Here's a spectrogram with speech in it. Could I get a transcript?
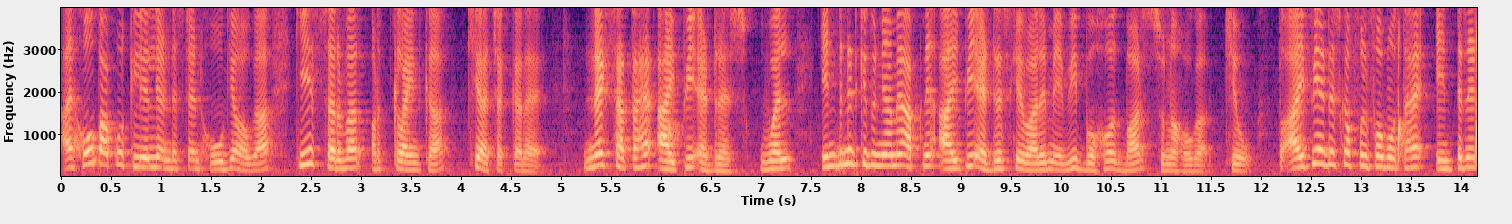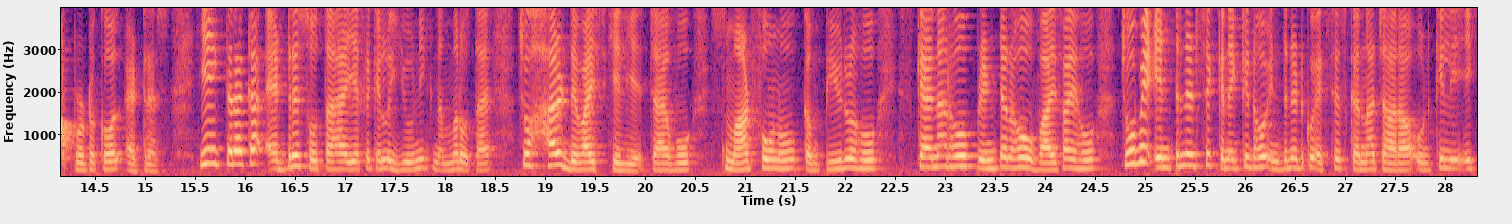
आई होप आपको क्लियरली अंडरस्टैंड हो गया होगा कि ये सर्वर और क्लाइंट का क्या चक्कर है। नेक्स्ट आता है आईपी एड्रेस वेल इंटरनेट की दुनिया में आपने आईपी एड्रेस के बारे में भी बहुत बार सुना होगा। क्यों? तो आईपी एड्रेस का फुल फॉर्म होता है इंटरनेट प्रोटोकॉल एड्रेस ये एक तरह का एड्रेस होता है या फिर कह लो यूनिक नंबर होता है जो हर डिवाइस के लिए, चाहे वो स्मार्टफ़ोन हो कंप्यूटर हो स्कैनर हो प्रिंटर हो वाईफाई हो, जो भी इंटरनेट से कनेक्टेड हो इंटरनेट को एक्सेस करना चाह रहा हो उनके लिए एक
